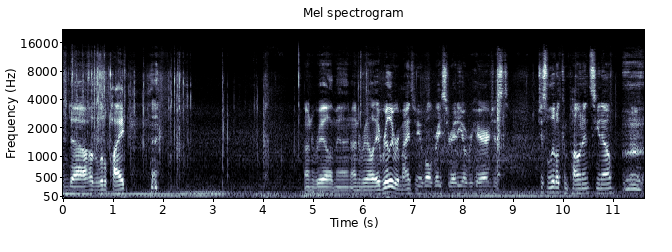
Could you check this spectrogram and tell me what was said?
and uh, the little pipe. Unreal, man, unreal. It really reminds me of old Racer Eddie over here. Just just little components, you know,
